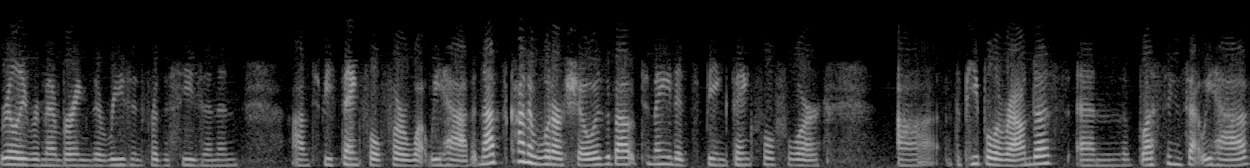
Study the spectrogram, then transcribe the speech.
really remembering the reason for the season and um, to be thankful for what we have. And that's kind of what our show is about tonight. It's being thankful for uh, the people around us and the blessings that we have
